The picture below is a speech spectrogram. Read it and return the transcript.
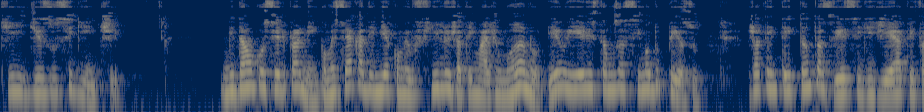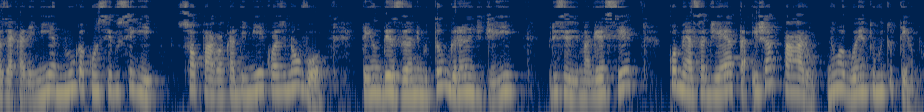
que diz o seguinte: me dá um conselho para mim. Comecei a academia com meu filho já tem mais de um ano, eu e ele estamos acima do peso. Já tentei tantas vezes seguir dieta e fazer academia, nunca consigo seguir. Só pago academia e quase não vou. Tenho um desânimo tão grande de ir, preciso emagrecer, começo a dieta e já paro, não aguento muito tempo.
